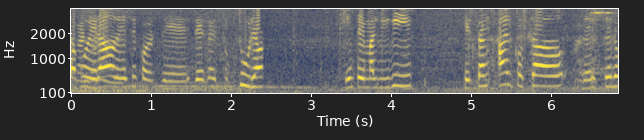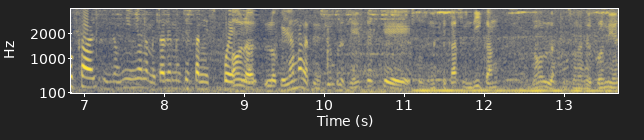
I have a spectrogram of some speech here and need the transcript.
apoderado de, ese, de esa estructura, gente de mal vivir, que están al costado de este local y los niños lamentablemente están expuestos. Ahora, lo que llama la atención, presidente, es que pues, en este caso indican las personas del CONIE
